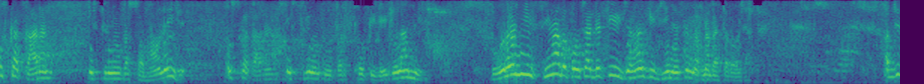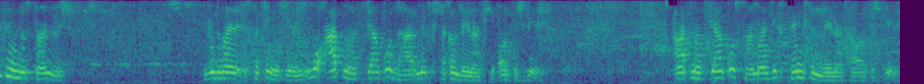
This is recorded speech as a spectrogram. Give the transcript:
उसका कारण स्त्रियों का स्वभाव नहीं है। उसका कारण स्त्रियों के ऊपर थोपी गई गुलामी। गुलामी सीमा पर पहुँचा देती है जहाँ की जीने से मरना बेहतर हो जाता है। अब जैसे हिंदुस्तान में विधवाएँ सती होती रही, वो आत्महत्या को धार्मिक शक्ल देना थी और कुछ भी नहीं। आत्महत्या को सामाजिक सेंक्शन देना था और कुछ भी नहीं।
